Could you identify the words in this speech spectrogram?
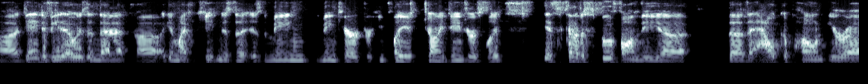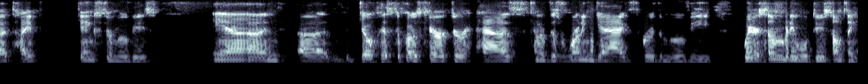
Uh, Danny DeVito is in that. Uh, again, Michael Keaton is the is the main the main character. He plays Johnny Dangerously. It's kind of a spoof on the uh, the the Al Capone era type gangster movies, and uh, Joe Piscopo's character has kind of this running gag through the movie where somebody will do something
